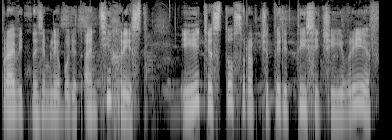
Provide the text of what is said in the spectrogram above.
править на земле будет Антихрист. И эти 144 тысячи евреев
